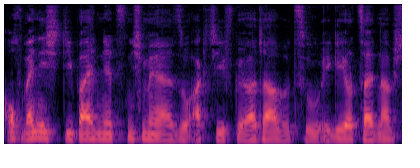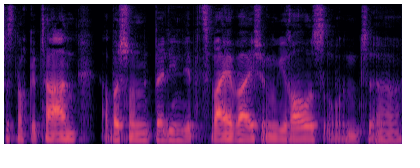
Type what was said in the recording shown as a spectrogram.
auch wenn ich die beiden jetzt nicht mehr so aktiv gehört habe, zu EGJ-Zeiten habe ich das noch getan, aber schon mit Berlin Lebt 2 war ich irgendwie raus und äh,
